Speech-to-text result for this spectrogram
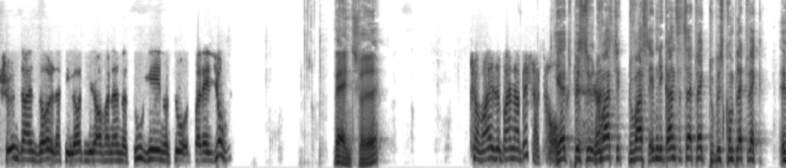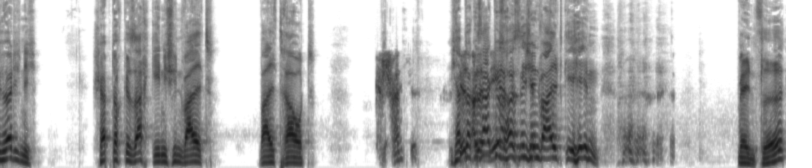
schön sein soll, dass die Leute wieder aufeinander zugehen und so. Und bei den Jungs Wenzel, möglicherweise beinahe besser taugt. jetzt bist du, du Ja? warst, du warst eben die ganze Zeit weg, du bist komplett weg. Ich höre dich nicht. Ich hab doch gesagt, geh nicht in den Wald. Waltraud. Scheiße. Ich hab Jetzt doch gesagt, du sollst nicht ich in den Wald gehen. Wenzel?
